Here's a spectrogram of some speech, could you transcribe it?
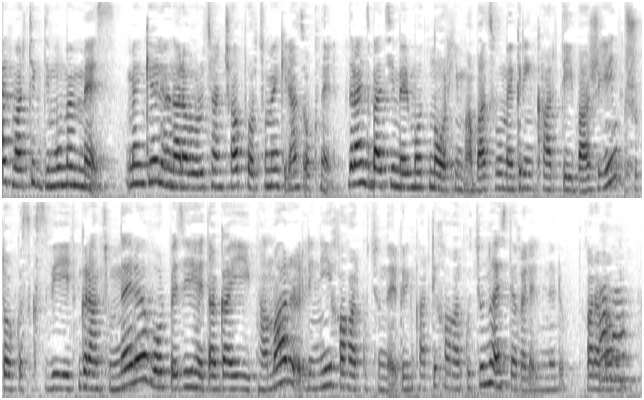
Այդ մարդիկ դիմում են մեզ Մենք էլ հնարավորության չափ փորձում ենք իրանց օգնել։ Դրանից բացի մեր մոտ նոր հիմա բացվում է Green Card-ի բաժին, շուտով կսկսվի գրանցումները, որ เป զի հետագայի համար լինի խաղարկություններ, Green Card-ի խաղարկությունը այստեղ էլ է լինելու Ղարաբաղում։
